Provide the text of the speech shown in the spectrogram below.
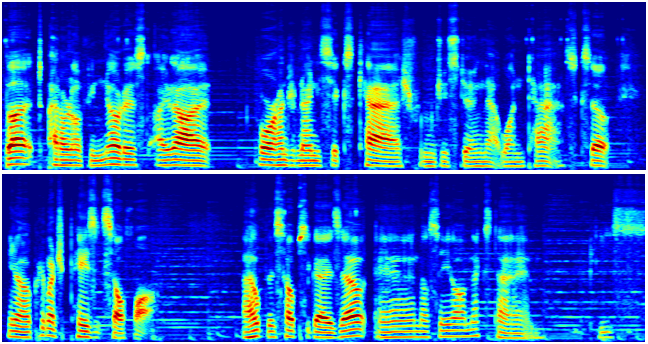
But, I don't know if you noticed, I got 496 cash from just doing that one task. So, you know, it pretty much pays itself off. I hope this helps you guys out, and I'll see you all next time. Peace.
